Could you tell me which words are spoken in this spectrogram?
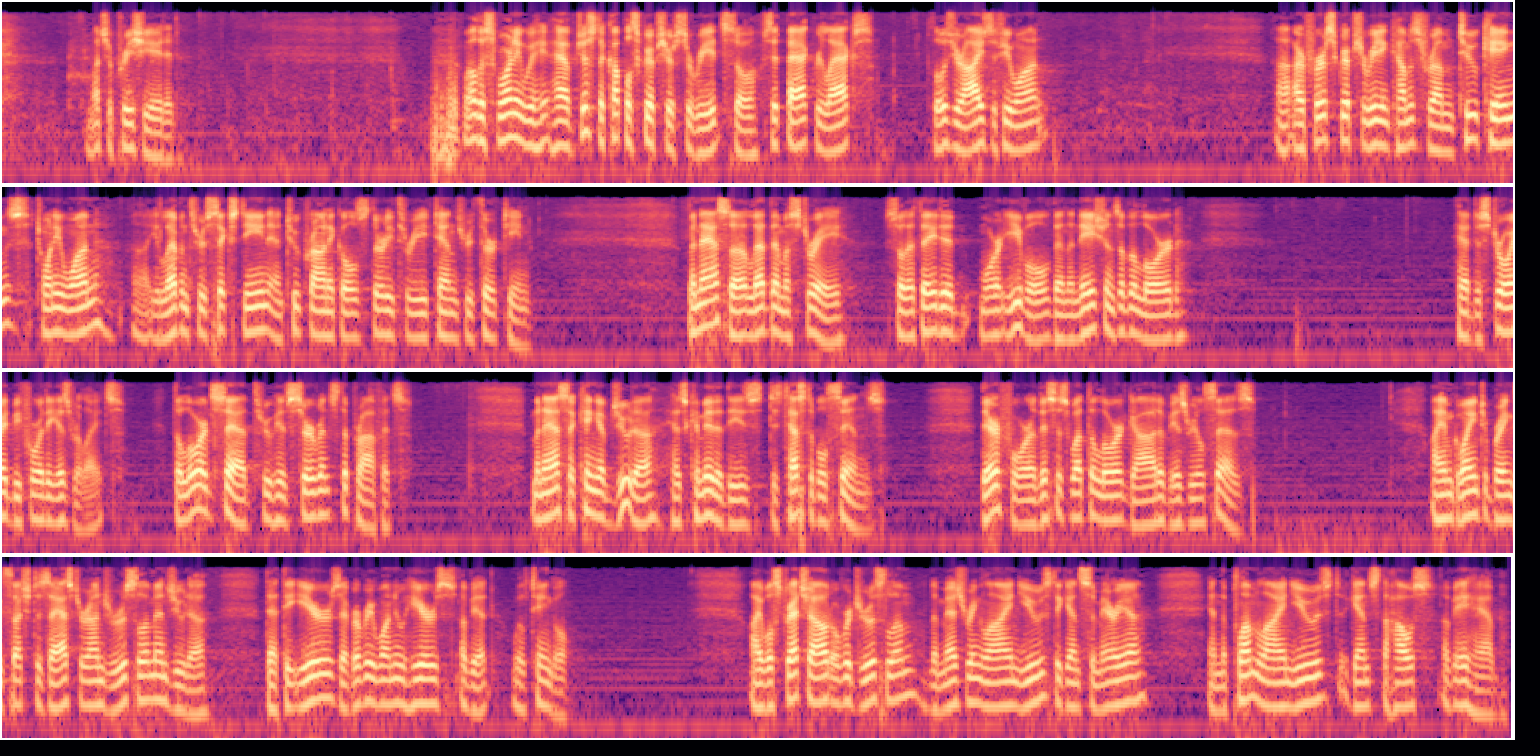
Much appreciated. Well, this morning we have just a couple scriptures to read, so sit back, relax, close your eyes if you want. Uh, our first scripture reading comes from 2 Kings 21, uh, 11 through 16, and 2 Chronicles 33, 10 through 13. Manasseh led them astray, so that they did more evil than the nations of the Lord had destroyed before the Israelites. The Lord said through his servants the prophets, Manasseh king of Judah has committed these detestable sins. Therefore, this is what the Lord God of Israel says I am going to bring such disaster on Jerusalem and Judah that the ears of everyone who hears of it will tingle. I will stretch out over Jerusalem the measuring line used against Samaria and the plumb line used against the house of Ahab.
